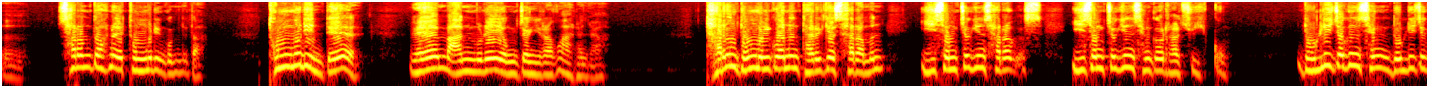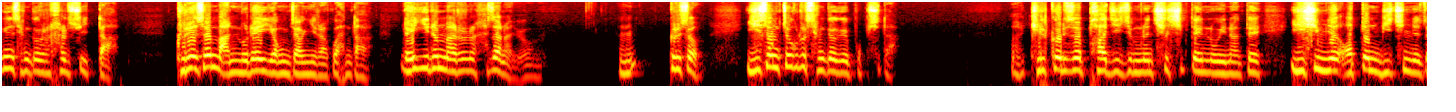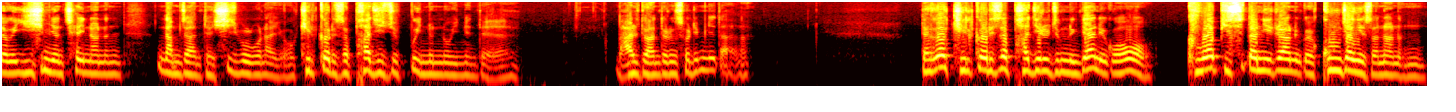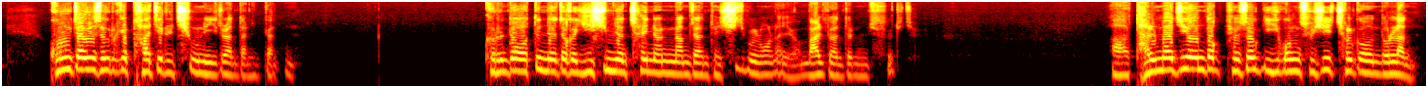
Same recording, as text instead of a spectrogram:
어. 사람도 하나의 동물인 겁니다. 동물인데 왜 만물의 영장이라고 하느냐? 다른 동물과는 다르게 사람은 이성적인 사라, 이성적인 생각을 할 수 있고 논리적인 생, 논리적인 생각을 할 수 있다. 그래서 만물의 영장이라고 한다. 내 이런 말을 하잖아요. 응? 그래서 이성적으로 생각해 봅시다. 어, 길거리에서 파지 줍는 70대 노인한테 20년, 어떤 미친 여자가 20년 차이 나는 남자한테 시집을 원하요. 길거리에서 파지 줍고 있는 노인인데. 말도 안 되는 소리입니다. 내가 길거리에서 파지를 줍는 게 아니고 그와 비슷한 일을 하는 거예요. 공장에서 나는. 공장에서 그렇게 파지를 치우는 일을 한다니까. 그런데 어떤 여자가 20년 차이 나는 남자한테 시집을 원해요. 말도 안 되는 소리죠. 아, 달맞이 언덕 표석 이광수 씨 철거 논란.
